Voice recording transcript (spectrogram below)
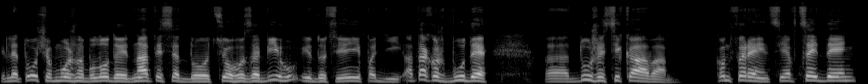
для того, щоб можна було доєднатися до цього забігу і до цієї події. А також буде е, дуже цікава конференція в цей день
